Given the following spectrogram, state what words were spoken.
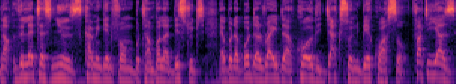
Now, the latest news coming in from Butambala district, a Boda Boda rider called Jackson Biekwaso, 30 years,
